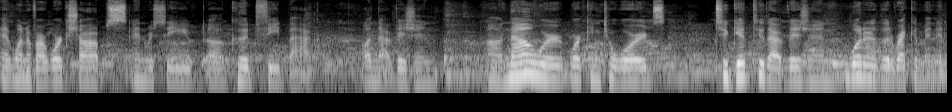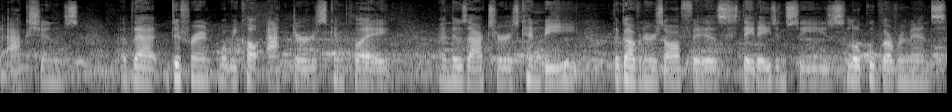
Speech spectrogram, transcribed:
at one of our workshops and received uh, good feedback on that vision. Uh, now we're working towards to get to that vision, what are the recommended actions that different, what we call actors, can play and those actors can be the governor's office, state agencies, local governments,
